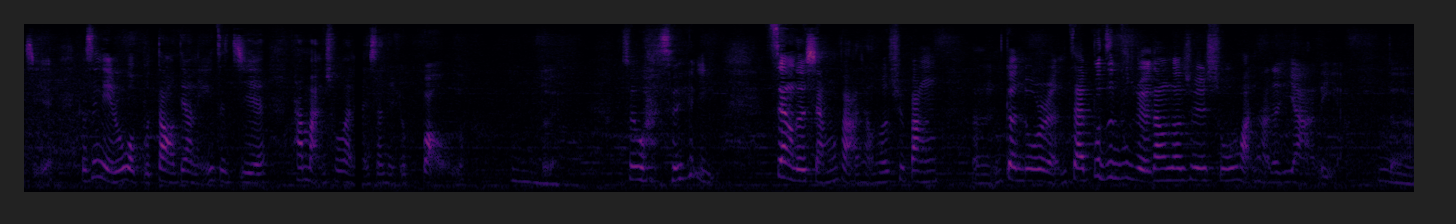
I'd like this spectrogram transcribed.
接。可是你如果不倒掉，你一直接，它满出来，你身体就爆了。嗯，对所以我 所以这样的想法，想说去帮嗯更多人在不知不觉当中去舒缓他的压力啊。对啊，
